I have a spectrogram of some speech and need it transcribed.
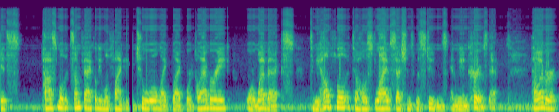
it's possible that some faculty will find a tool like Blackboard Collaborate or WebEx to be helpful to host live sessions with students, and we encourage that. However,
